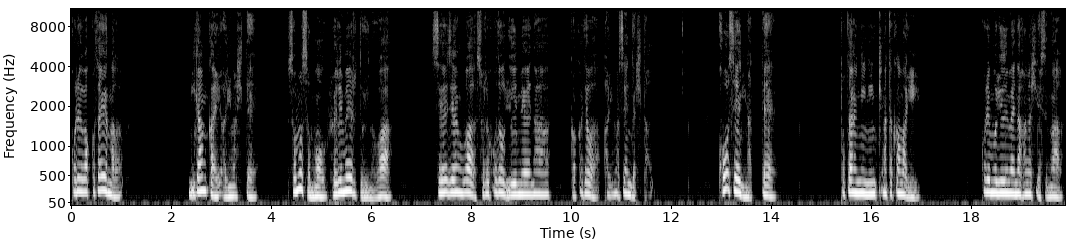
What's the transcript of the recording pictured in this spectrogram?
これは答えが2段階ありまして、そもそもフェルメールというのは生前はそれほど有名な画家ではありませんでした。後世になって途端に人気が高まり、これも有名な話ですが、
